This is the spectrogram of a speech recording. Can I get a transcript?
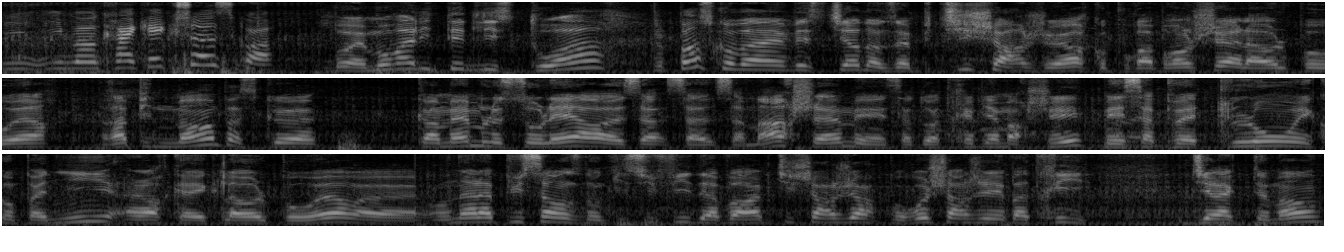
il, il manquera quelque chose quoi. Bon, et moralité de l'histoire, je pense qu'on va investir dans un petit chargeur qu'on pourra brancher à la All Power rapidement parce que quand même le solaire ça, ça- ça marche hein, mais ça doit très bien marcher. Mais ça peut être long et compagnie alors qu'avec la All Power euh, on a la puissance. Donc il suffit d'avoir un petit chargeur pour recharger les batteries directement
